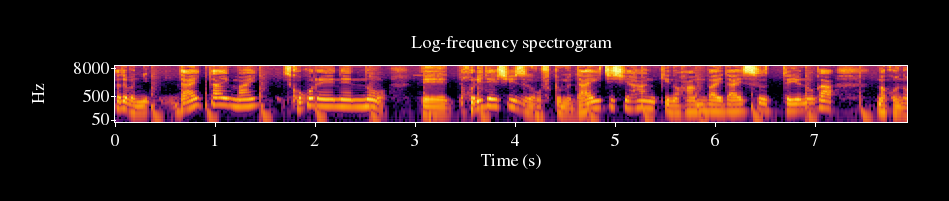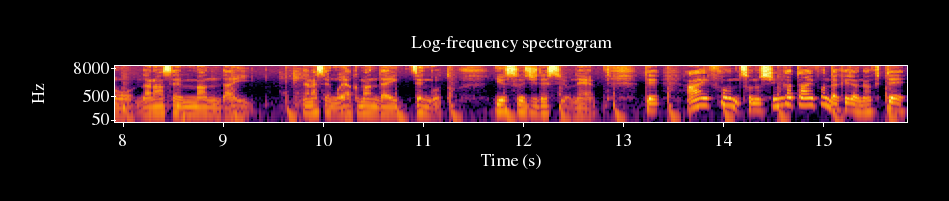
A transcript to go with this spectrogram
例えばに大体毎ここ例年の、えー、ホリデーシーズンを含む第一四半期の販売台数っていうのが、まあ、この7,000万台7500万台前後という数字ですよね。で iPhone その新型 iPhone だけじゃなくて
